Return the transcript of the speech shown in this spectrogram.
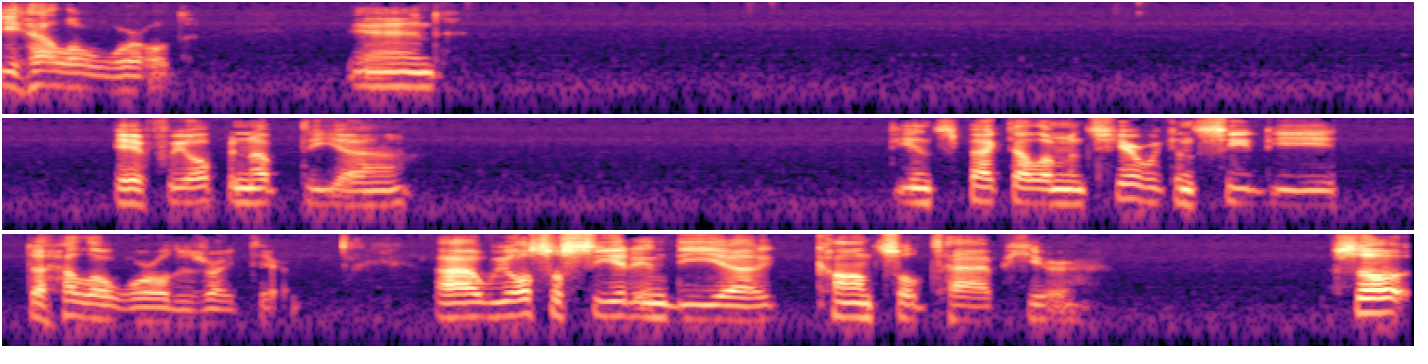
the hello world. And if we open up the uh, the inspect elements here, we can see the the hello world is right there. Uh, we also see it in the uh, console tab here. So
